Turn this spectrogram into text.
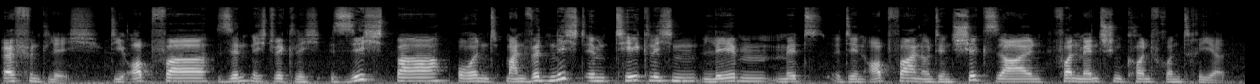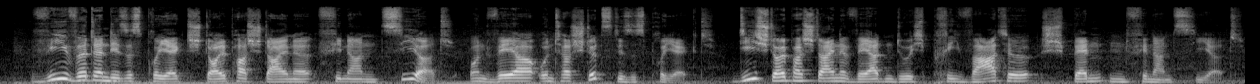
öffentlich. Die Opfer sind nicht wirklich sichtbar und man wird nicht im täglichen Leben mit den Opfern und den Schicksalen von Menschen konfrontiert. Wie wird denn dieses Projekt Stolpersteine finanziert und wer unterstützt dieses Projekt? Die Stolpersteine werden durch private Spenden finanziert.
